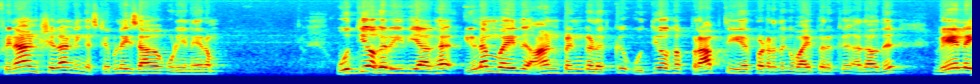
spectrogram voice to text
ஃபினான்ஷியலாக நீங்கள் ஸ்டெபிலைஸ் ஆகக்கூடிய நேரம். உத்தியோக ரீதியாக இளம் வயது ஆண் பெண்களுக்கு உத்தியோக பிராப்தி ஏற்படுறதுக்கு வாய்ப்பு இருக்குது அதாவது வேலை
